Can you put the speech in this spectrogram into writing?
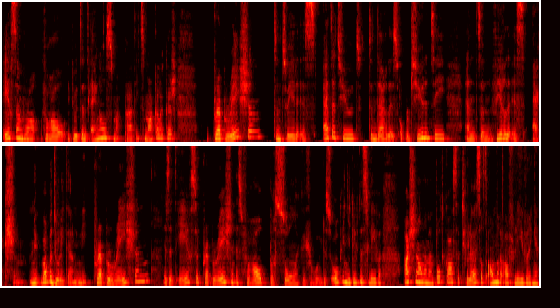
Eerst en vooral, ik doe het in het Engels, maar ik praat iets makkelijker. Preparation, ten tweede is attitude, ten derde is opportunity en ten vierde is action. Nu, wat bedoel ik daar nu mee? Preparation is het eerste. Preparation is vooral persoonlijke groei. Dus ook in je liefdesleven. Als je al naar mijn podcast hebt geluisterd, andere afleveringen,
